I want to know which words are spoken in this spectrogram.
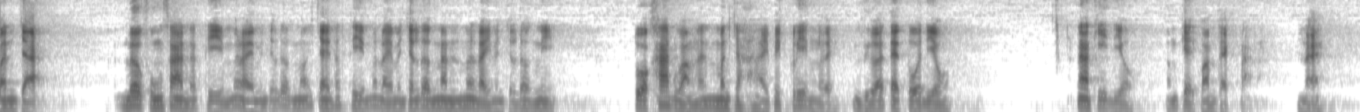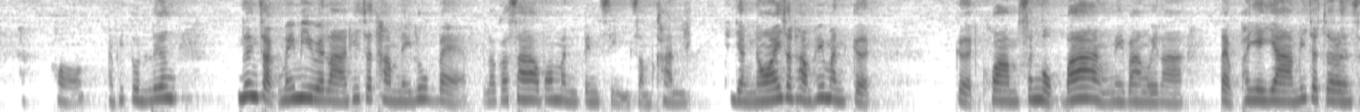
มันจะเลิกฟุ้งซ่านทักที เมื่อไหร่มันจะเลิกน้อยใจทักที เมื่อไหร่มันจะเลิกนั่น เมื่อไหร่มันจะเลิกนี่ ตัวคาดหวังนั้นมันจะหายไปเกลี้ยงเลย เหลือแต่ตัวเดียว หน้าที่เดียว สังเกตความแตกต่างนะขออภิตุลเรื่องเนื่องจากไม่มีเวลาที่จะทำในรูปแบบ แล้วก็ทราบว่ามันเป็นสิ่งสำคัญ อย่างน้อยจะทำให้มันเกิดเกิดความสงบบ้างในบางเวลา แต่พยายามที่จะเจริญส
